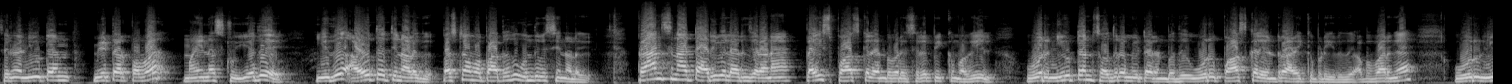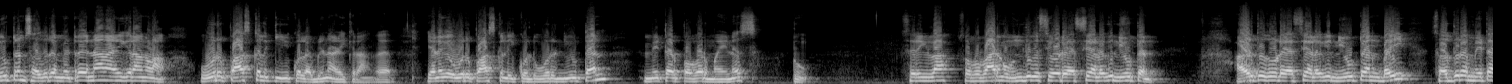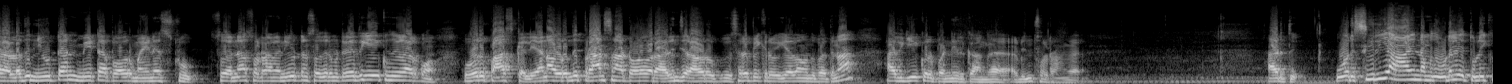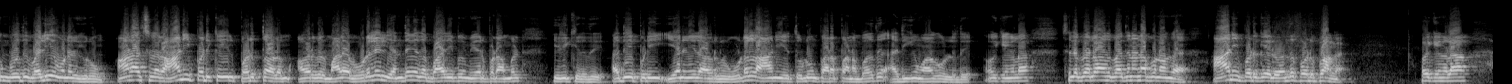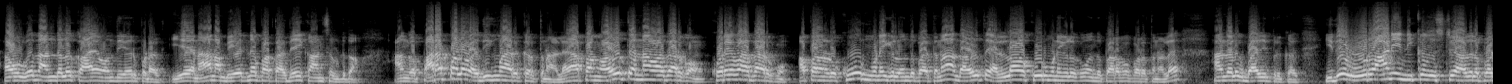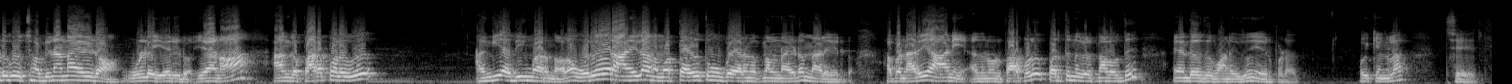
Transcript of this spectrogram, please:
சரிங்களா? Newton metre power minus two எது? இது அழுத்தத்தின் அழகு. ஃபர்ஸ்ட் நம்ம பார்த்தது உந்து விசையின் பிரான்ஸ் நாட்டு அறிவியல் அறிஞரான பிளைஸ் பாஸ்கல் என்பவரை சிறப்பிக்கும் வகையில் ஒரு நியூட்டன் சதுர மீட்டர் என்பது ஒரு பாஸ்கல் என்று அழைக்கப்படுகிறது. அப்போ பாருங்க ஒரு நியூட்டன் சதுர மீட்டர் என்ன அழைக்கிறாங்களாம்? ஒரு பாஸ்கலுக்கு ஈக்குவல் அப்படின்னு அழைக்கிறாங்க. எனவே ஒரு பாஸ்கல் ஈக்குவல் டு ஒரு newton metre power minus two சரிங்களா? ஸோ அப்போ பாருங்கள் உந்து விசையோட எஸ்சி நியூட்டன். அழுத்தத்தோட எஸ்சி அலகு நியூட்டன் பை சதுர மீட்டர் அல்லது newton metre power minus two so என்ன சொல்கிறாங்க நியூட்டன் சதுர மீட்டர் எதுக்கு ஈக்குவலாக இருக்கும்? ஒரு பாஸ்கல். ஏன்னா அவர் வந்து பிரான்ஸ் நாட்டோட ஒரு அறிஞர். அவர் சிறப்பிக்கிற வகையாக தான் வந்து பார்த்தீங்கன்னா அதுக்கு ஈக்குவல் பண்ணியிருக்காங்க அப்படின்னு சொல்கிறாங்க அடுத்து ஒரு சிறிய ஆணி நமது உடலை துளைக்கும் போது வலியை உணர்கிறோம். ஆனால் சிலர் ஆணி படுக்கையில் படுத்தாலும் அவர்கள் மல உடலில் எந்தவித பாதிப்பும் ஏற்படாமல் இருக்கிறது. அது எப்படி? ஏனெனில் அவர்கள் உடல் ஆணியை தொடும் பரப்பான போது அதிகமாக உள்ளது. ஓகேங்களா? சில பேர்லாம் வந்து பார்த்தீங்கன்னா என்ன பண்ணுவாங்க? ஆணி படுக்கையில் வந்து படுப்பாங்க. ஓகேங்களா? அவங்களுக்கு வந்து அந்தளவுக்கு காயம் வந்து ஏற்படாது. ஏன்னா நம்ம ஏற்கனவே பார்த்த அதே கான்செப்ட் தான். அங்கே பரப்பளவு அதிகமாக இருக்கிறதுனால அப்போ அங்கே அழுத்தம் என்னவாக தான் இருக்கும்? குறைவாக தான் இருக்கும். அப்போ அதனோட கூர்முனைகள் வந்து பார்த்தோன்னா அந்த அழுத்தம் எல்லா கூர்முனைகளுக்கும் வந்து பரப்பப்படுறதுனால அந்தளவுக்கு அந்த அளவுக்கு பாதிப்பு இருக்காது. இதே ஒரு ஆணியை நிற்க வச்சுட்டு அதில் படுக்க வச்சோம் அப்படின்னா என்ன ஏறிடும்? உள்ளே ஏறிடும். ஏன்னா அங்கே பரப்பளவு அங்கேயே அதிகமாக இருந்தாலும் ஒரே ஒரு ஆணியில் அந்த மொத்த அழுத்தமும் போய் இறங்குறதுனால என்ன ஆகிடும் மேலே ஏறிடும். அப்போ நிறைய ஆணி அதனோட பரப்பளவு படுத்துன்னு இருக்கிறதுனால வந்து எந்த விதமான இதுவும் ஏற்படாது. ஓகேங்களா? சரி.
